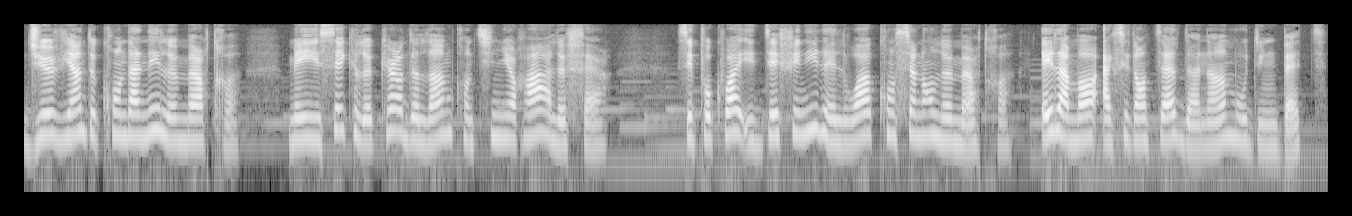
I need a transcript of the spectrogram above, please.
Dieu vient de condamner le meurtre, mais il sait que le cœur de l'homme continuera à le faire. C'est pourquoi il définit les lois concernant le meurtre et la mort accidentelle d'un homme ou d'une bête.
